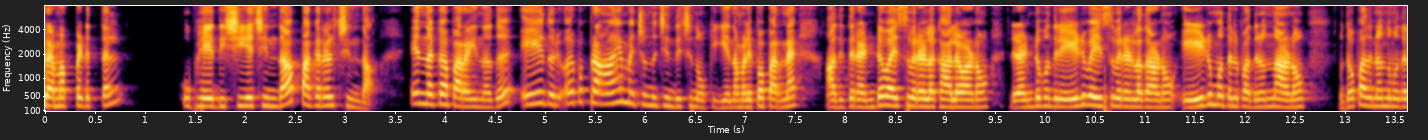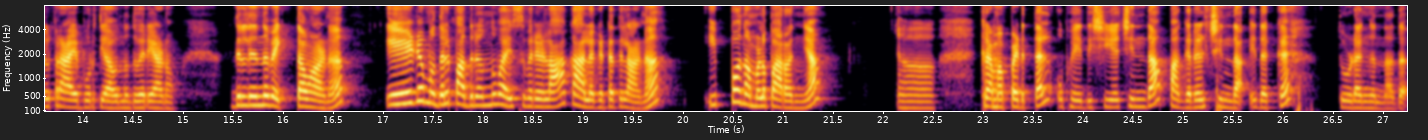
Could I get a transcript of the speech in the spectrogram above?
ക്രമപ്പെടുത്തൽ ഉഭയദിശീയ ചിന്ത പകരൽ ചിന്ത എന്നൊക്കെ പറയുന്നത് ഏതൊരു ഇപ്പോൾ പ്രായം വെച്ചൊന്ന് ചിന്തിച്ച് നോക്കിക്കേ. നമ്മളിപ്പോൾ പറഞ്ഞ ആദ്യത്തെ രണ്ട് വയസ്സ് വരെയുള്ള കാലമാണോ രണ്ട് മുതൽ ഏഴ് വയസ്സ് വരെയുള്ളതാണോ ഏഴ് മുതൽ പതിനൊന്നാണോ അതോ പതിനൊന്ന് മുതൽ പ്രായപൂർത്തിയാവുന്നത് വരെയാണോ? ഇതിൽ നിന്ന് വ്യക്തമാണ്. ഏഴ് മുതൽ പതിനൊന്ന് വയസ്സ് വരെയുള്ള ആ കാലഘട്ടത്തിലാണ് ഇപ്പോൾ നമ്മൾ പറഞ്ഞ ക്രമപ്പെടുത്തൽ ഉഭയദിശീയ ചിന്ത പകരൽ ചിന്ത ഇതൊക്കെ തുടങ്ങുന്നത്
